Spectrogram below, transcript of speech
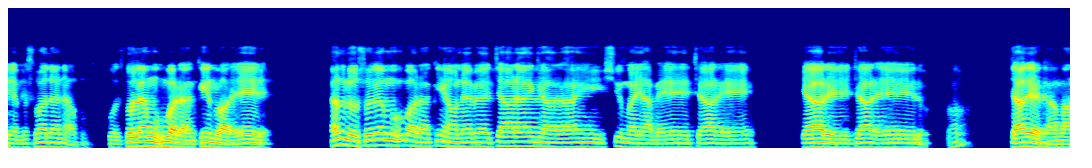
နဲ့မစွဲလန်းတော့ဘူးကိုစွဲလန်းမှုဥပါဒကင်းသွားတယ်အဲ့ဒါလို့ဆွဲလမ်းမှုဥပါဒကင်းအောင်လည်းပဲကြားတိုင်းကြားတိုင်းရှုမှတ်ရမယ်ကြားတယ်ကြားတယ်ကြားတယ်လို့နော်ကြားတဲ့အခါမှာ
